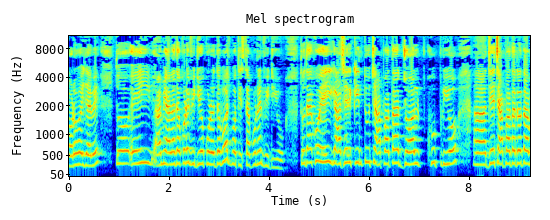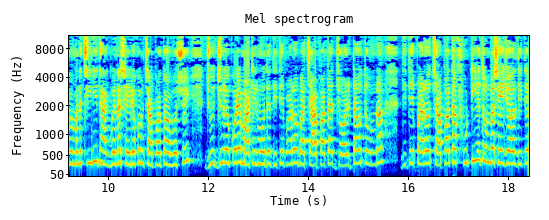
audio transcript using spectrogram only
বড় হয়ে যাবে। তো এই আমি আলাদা করে ভিডিও করে দেবো প্রতিস্থাপনের ভিডিও তো দেখো, এই গাছের কিন্তু চা পাতার জল খুব প্রিয়। যে চা পাতাটা মানে চিনি থাকবে না, সেই রকম চা পাতা অবশ্যই ঝুরঝুরে করে মাটির মধ্যে দিতে পারো বা চা পাতার জলটাও তোমরা দিতে পারো। চা পাতা ফুটিয়ে তোমরা সেই জল দিতে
